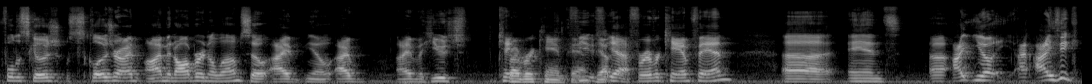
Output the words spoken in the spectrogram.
full disclosure, disclosure, I'm I'm an Auburn alum, so I, you know, I I'm a huge Cam, Forever Cam fan. few- Yep. Yeah, forever Cam fan, uh, and uh, I, you know, I, I think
